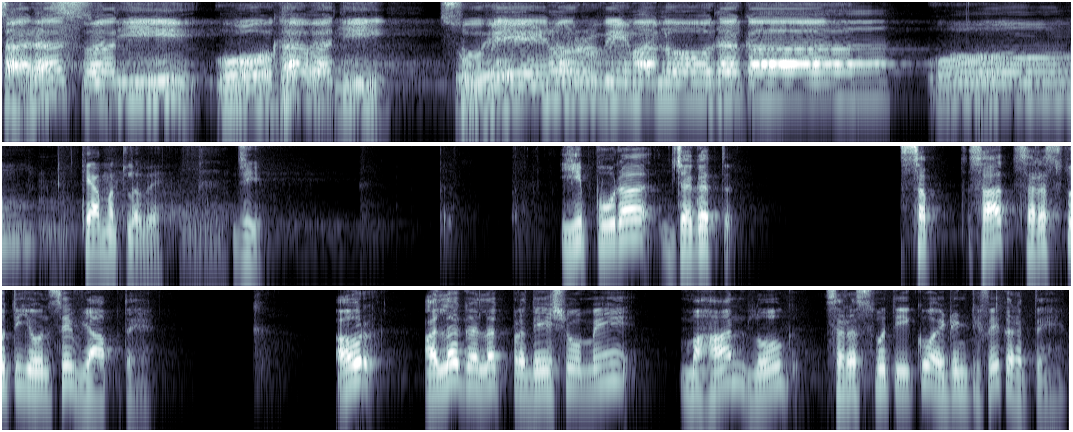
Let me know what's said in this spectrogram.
सरस्वती ओघवती सुवेणुर्विमलोदका ओम। क्या मतलब है? जी। ये पूरा जगत सब सात सरस्वती योन से व्याप्त है। और अलग अलग प्रदेशों में महान लोग सरस्वती को आइडेंटिफाई करते हैं।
